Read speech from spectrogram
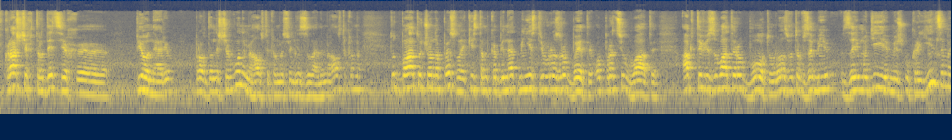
в кращих традиціях е, піонерів, правда, не з червоними галстуками, а сьогодні з зеленими галстуками. Тут багато чого написано, якийсь там кабінет міністрів розробити, опрацювати, активізувати роботу, розвиток взаємодії між українцями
